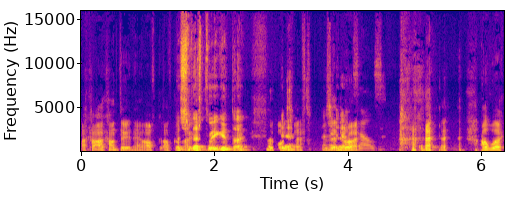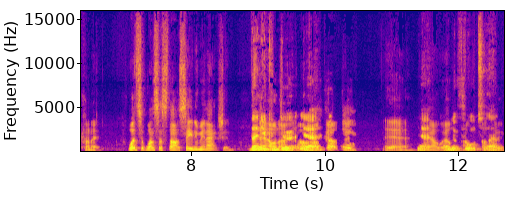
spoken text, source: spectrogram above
I can't, I can't do it now. I've, I've got that's, no, that's pretty good though. No voice yeah. left. Is it yeah. all right? I'll work on it once once I start seeing him in action, then, then you can I'll do it. I'll, yeah. I'll yeah. yeah, yeah, I will. I look forward to that.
